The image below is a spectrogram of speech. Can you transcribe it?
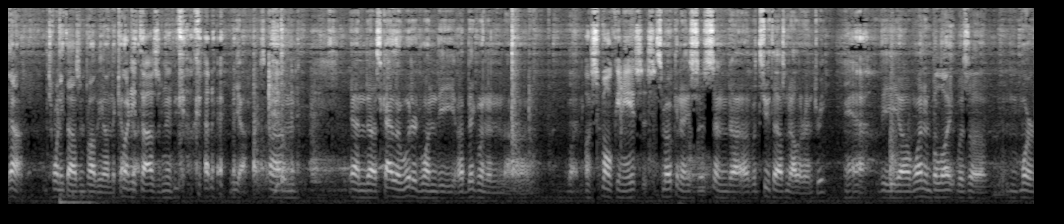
Yeah, twenty thousand probably on the Calcutta. thousand in Calcutta. Yeah, um, and uh, Skyler Woodward won the uh, big one in uh, Oh, smoking aces. Smoking Aces, and uh, with two thousand dollar entry. Yeah. The uh, one in Beloit was a more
